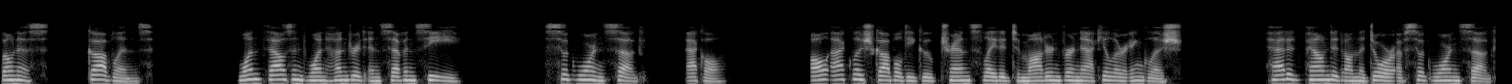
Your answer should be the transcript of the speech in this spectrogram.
Bonus, Goblins. 1107 CE. Sugwarn Sug, Akal. All Aklish gobbledygook translated to modern vernacular English. Hadad pounded on the door of Sugwarn Sug.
